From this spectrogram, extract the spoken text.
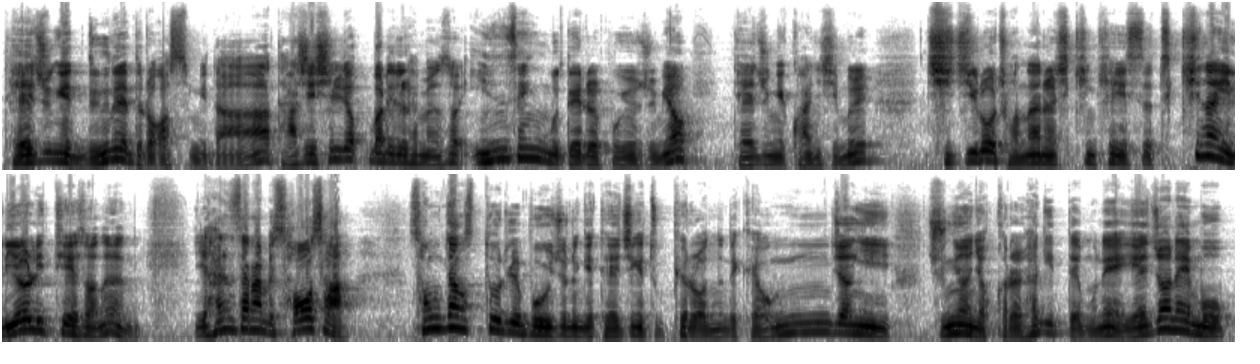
대중의 눈에 들어갔습니다. 다시 실력 발휘를 하면서 인생 무대를 보여주며 대중의 관심을 지지로 전환을 시킨 케이스. 특히나 이 리얼리티에서는 이 한 사람의 서사, 성장 스토리를 보여주는 게 대중의 득표를 얻는데 굉장히 중요한 역할을 하기 때문에 예전에 뭐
